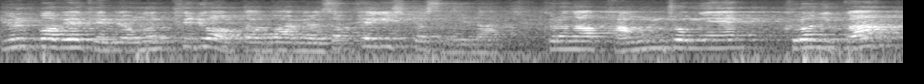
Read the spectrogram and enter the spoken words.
율법의 계명은 필요 없다고 하면서 폐기시켰습니다. 그러나 방종의 그러니까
